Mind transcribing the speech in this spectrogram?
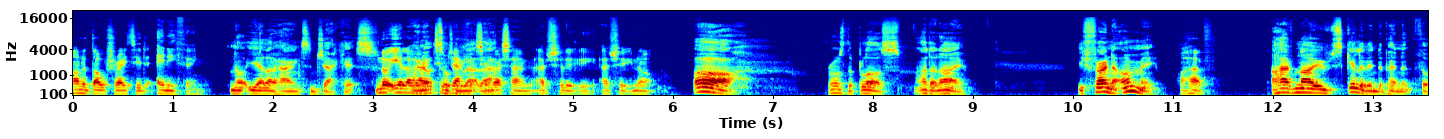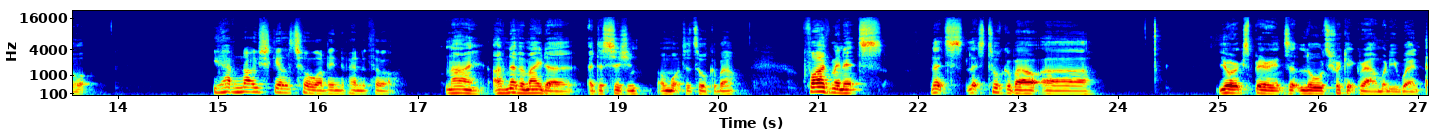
unadulterated anything. Not yellow Harrington jackets. Not yellow We're Harrington talking jackets in. West Ham. Absolutely, absolutely not. Oh, Ros the Blos. I don't know. You've thrown it on me. I have. I have no skill of independent thought. You have no skill at all of independent thought. No, I've never made a, a decision on what to talk about. Five minutes. Let's let's talk about uh, your experience at Lord's Cricket Ground when you went?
